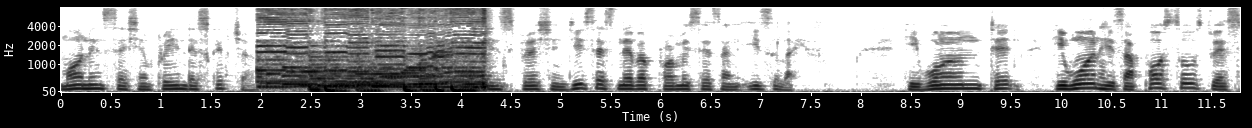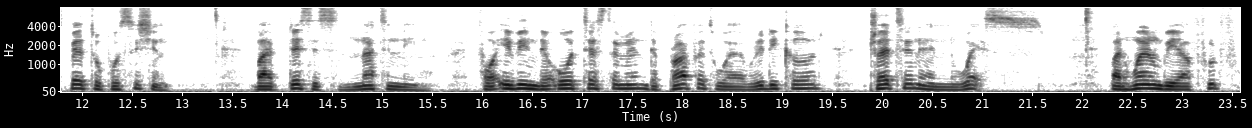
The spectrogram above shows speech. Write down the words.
Morning session, praying the scripture. Inspiration Jesus never promises an easy life. He wanted. He warned his apostles to expect opposition, but this is nothing new. For even in the Old Testament, the prophets were ridiculed, threatened, and worse. But when we are fruitful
